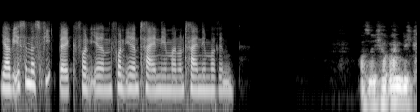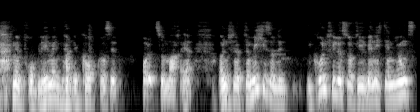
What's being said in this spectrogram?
Ja, wie ist denn das Feedback von Ihren, von Ihren Teilnehmern und Teilnehmerinnen? Also ich habe eigentlich keine Probleme, meine Kochkurse voll zu machen. Ja. Und für, für mich ist so die, die Grundphilosophie, wenn ich den Jungs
